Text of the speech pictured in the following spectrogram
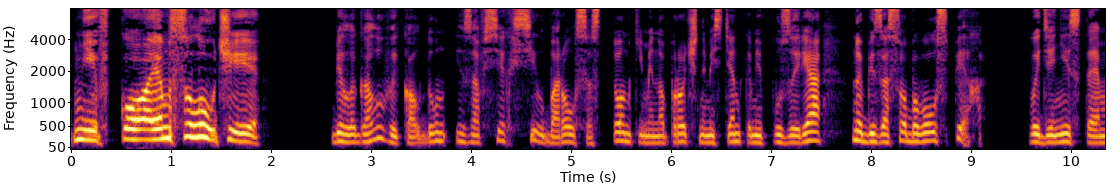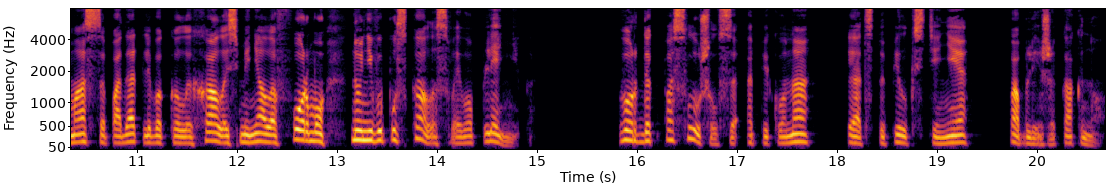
Ни в коем случае!» Белоголовый колдун изо всех сил боролся с тонкими, но прочными стенками пузыря, но без особого успеха. Водянистая масса податливо колыхалась, меняла форму, но не выпускала своего пленника. Вордок послушался опекуна и отступил к стене поближе к окну.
